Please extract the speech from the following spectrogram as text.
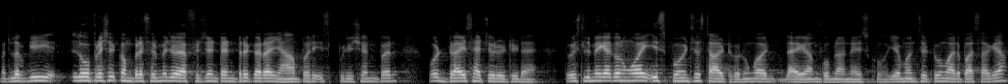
मतलब कि लो प्रेशर कंप्रेसर में जो रेफ्रिजरेंट एंटर कर रहा है यहाँ पर, इस पोजीशन पर, वो ड्राई सेचूरेटेड है। तो इसलिए मैं क्या करूँगा, इस पॉइंट से स्टार्ट करूँगा डायग्राम को बनाना है इसको। ये वन से टू हमारे पास आ गया।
